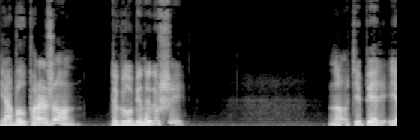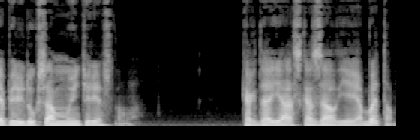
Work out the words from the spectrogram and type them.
я был поражен до глубины души. Но теперь я перейду к самому интересному. Когда я сказал ей об этом,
